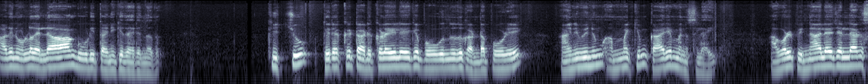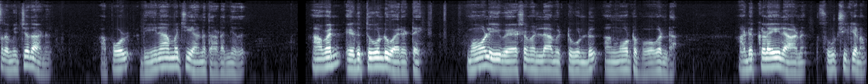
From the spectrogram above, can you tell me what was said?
അതിനുള്ളതെല്ലാം കൂടി തനിക്ക് തരുന്നത്. കിച്ചു തിരക്കിട്ട് അടുക്കളയിലേക്ക് പോകുന്നത് കണ്ടപ്പോഴേ അനുവിനും അമ്മയ്ക്കും കാര്യം മനസ്സിലായി. അവൾ പിന്നാലെ ചെല്ലാൻ ശ്രമിച്ചതാണ്. അപ്പോൾ ദീനാമ്മച്ചിയാണ് തടഞ്ഞത്. അവൻ എടുത്തുകൊണ്ട് വരട്ടെ. മോൾ ഈ വേഷമെല്ലാം ഇട്ടുകൊണ്ട് അങ്ങോട്ട് പോകണ്ട. അടുക്കളയിലാണ് സൂക്ഷിക്കണം.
